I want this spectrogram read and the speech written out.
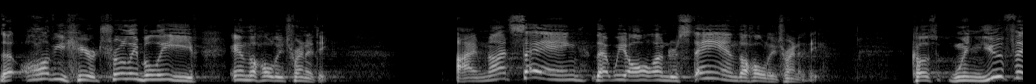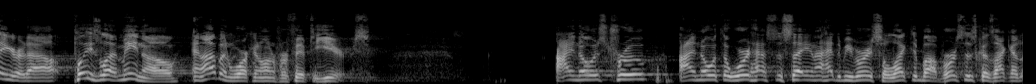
that all of you here truly believe in the Holy Trinity. I'm not saying that we all understand the Holy Trinity. Because when you figure it out, please let me know. And I've been working on it for 50 years. I know it's true. I know what the word has to say, and I had to be very selective about verses because I could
